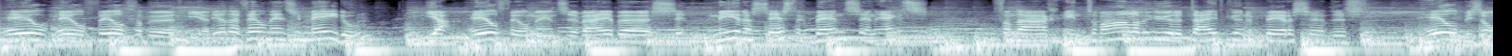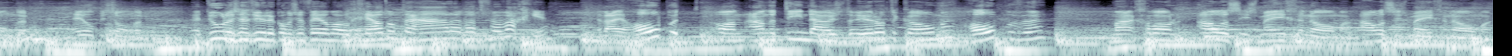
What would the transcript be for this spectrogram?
heel, heel veel gebeurt hier. Willen veel mensen meedoen? Ja, heel veel mensen. Wij hebben meer dan 60 bands en acts vandaag in 12 uren tijd kunnen persen. Dus heel bijzonder. Heel bijzonder. Het doel is natuurlijk om zoveel mogelijk geld op te halen. Wat verwacht je? wij hopen aan de 10.000 euro te komen. Hopen we. Maar gewoon alles is meegenomen. Alles is meegenomen.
